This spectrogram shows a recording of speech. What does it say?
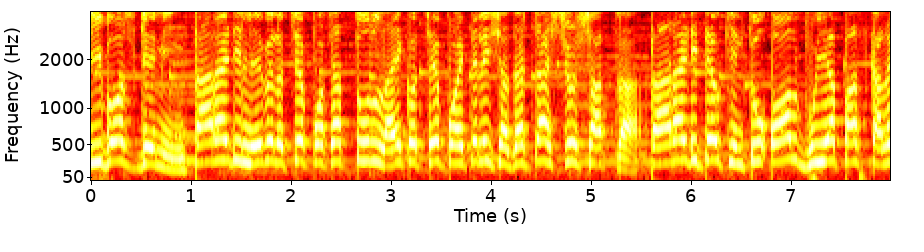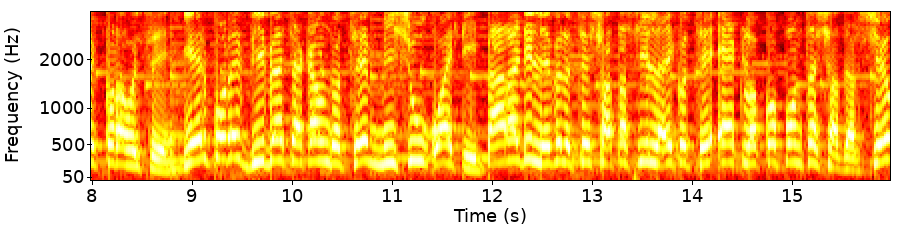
দিবস গেমিং। তার আইডি লেভেল হচ্ছে পঁচাত্তর লাইক হচ্ছে পঁয়তাল্লিশ হাজার চারশো সাতটা। তার আইডিতেও কিন্তু অল ভুইয়া পাস কালেক্ট করা হয়েছে এরপরের ভি ব্যাচ অ্যাকাউন্ট হচ্ছে মিশু ওয়াইটি তার আইডি লেভেল হচ্ছে সাতাশি লাইক হচ্ছে এক লক্ষ পঞ্চাশ হাজার। সেও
